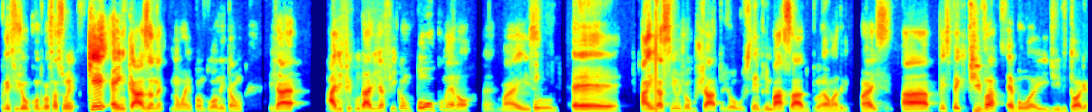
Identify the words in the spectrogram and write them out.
para esse jogo contra o Sassuolo, que é em casa, né? Não é em Pamplona, então já a dificuldade já fica um pouco menor, né? Mas é, ainda assim um jogo chato, um jogo sempre embaçado para o Real Madrid. Mas a perspectiva é boa e de vitória.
